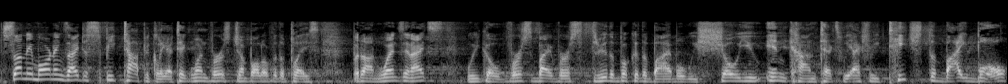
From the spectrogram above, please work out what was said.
Sunday mornings, I just speak topically. I take one verse, jump all over the place. But on Wednesday nights, we go verse by verse through the book of the Bible. We show you in context. We actually teach the Bible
